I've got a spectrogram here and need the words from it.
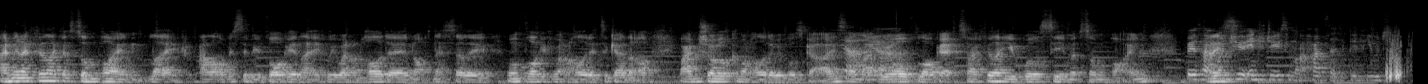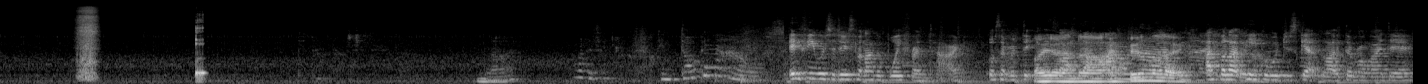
I mean, I feel like at some point, like I'll obviously be vlogging. Like if we went on holiday, not necessarily won't vlog if we went on holiday together, but I'm sure we'll come on holiday with us guys, and Yeah, like we all vlog it. So I feel like you will see him at some point. But it's like And once it's- you introduce him, like hypothetically, if you would No. What is it? Fucking dog in the house. If you were to do something like a boyfriend tag or something Oh ridiculous yeah, like no, that, I feel no, like no. I feel like people that. would just get like the wrong idea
